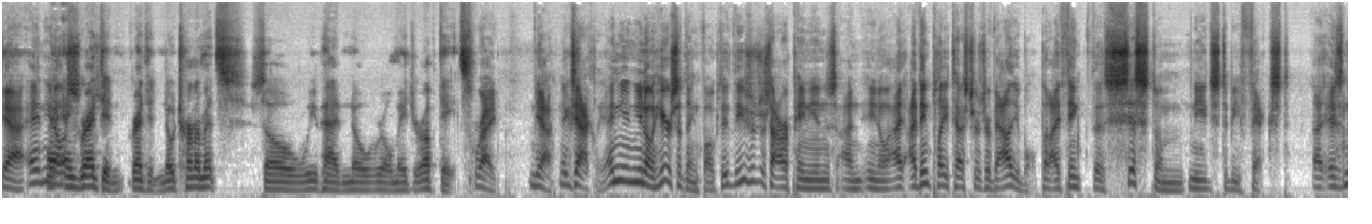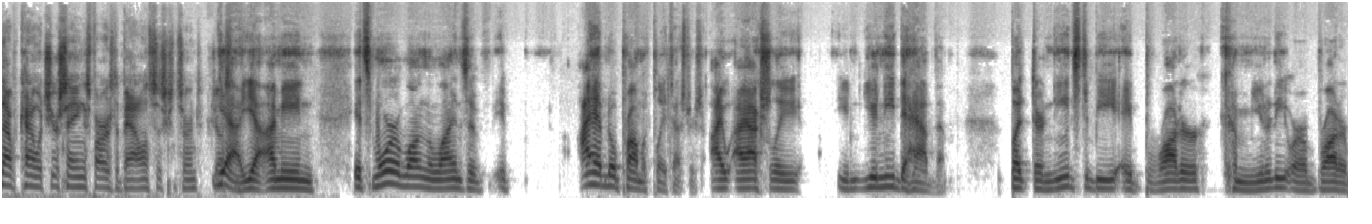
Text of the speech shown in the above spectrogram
yeah and you know and, and granted, granted, no tournaments, so we've had no real major updates. Right. Yeah, exactly. And you, you know, here's the thing, folks. These are just our opinions on, you know, I, I think playtesters are valuable, but I think the system needs to be fixed. Uh, isn't that kind of what you're saying as far as the balance is concerned? Justin? Yeah, yeah. I mean, it's more along the lines of if I have no problem with playtesters. I, I actually you, you need to have them, but there needs to be a broader community or a broader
